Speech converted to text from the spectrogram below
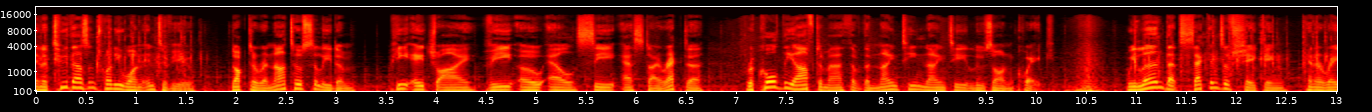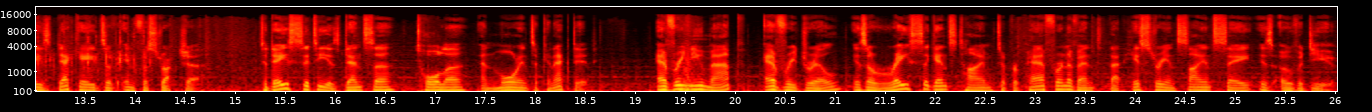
In a 2021 interview, Dr. Renato Solidum, PHIVOLCS director, recalled the aftermath of the 1990 Luzon quake. We learned that seconds of shaking can erase decades of infrastructure. Today's city is denser, taller, and more interconnected. Every new map, every drill, is a race against time to prepare for an event that history and science say is overdue.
